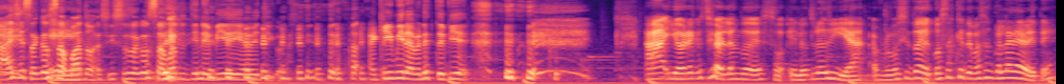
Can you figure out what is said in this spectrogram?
Ay, se saca un eh. zapato, así se saca un zapato y tiene pie diabético. Aquí mira, ven este pie. Ah, y ahora que estoy hablando de eso, el otro día, a propósito de cosas que te pasan con la diabetes,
